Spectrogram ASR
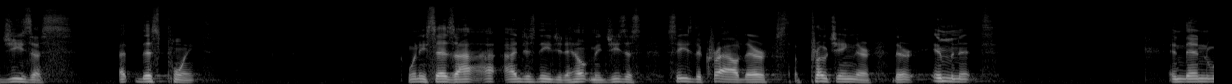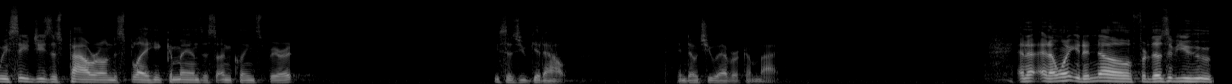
Jesus, at this point, when he says, I, I, I, just need you to help me, Jesus sees the crowd. They're approaching, they're, they're imminent. And then we see Jesus' power on display. He commands this unclean spirit. He says, You get out and don't you ever come back. And, and I want you to know, for those of you who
